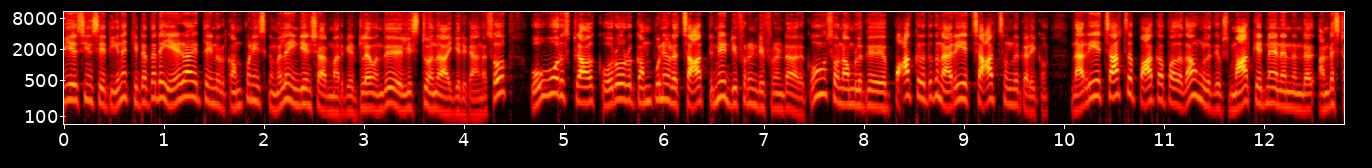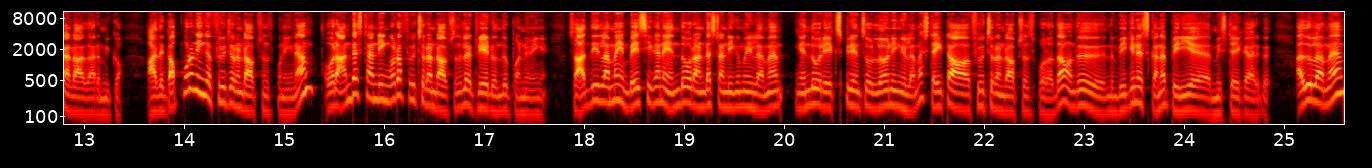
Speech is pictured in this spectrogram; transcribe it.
பிஎஸ்சியும் சேர்த்திங்கன்னா கிட்டத்தட்ட ஏழாயிரத்தி ஐநூறு கம்பெனிஸ்க்கு மேலே இந்தியன் ஷேர் மார்க்கெட்டில் வந்து லிஸ்ட் வந்து ஆகியிருக்காங்க ஸோ ஒவ்வொரு ஸ்டாக் ஒரு ஒரு கம்பெனியோட சார்ட்டுமே டிஃப்ரெண்ட் டிஃப்ரெண்ட்டாக இருக்கும். ஸோ நம்மளுக்கு பார்க்குறதுக்கு நிறைய சார்ட்ஸ் வந்து கிடைக்கும். நிறைய சார்ட்ஸை பார்க்க பார்க்க தான் உங்களுக்கு மார்க்கெட்னா என்னென்ன அண்டர்ஸ்டாண்ட் ஆக ஆரம்பிக்கும். அதுக்கப்புறம் நீங்கள் ஃபியூச்சர் அண்ட் ஆப்ஷன்ஸ் போனீங்கன்னா ஒரு அண்டர்ஸ்டாண்டிங்கோட ஃபியூச்சர் அண்ட் ஆப்ஷன்ஸில் ட்ரேட் வந்து பண்ணுவீங்க. ஸோ அது இல்லாமல் பேசிக்கான எந்த ஒரு அண்டர்ஸ்டாண்டிங்குமே இல்லாமல் எந்த ஒரு எக்ஸ்பீரியன்ஸோ லேர்னிங் இல்லாமல் ஸ்ட்ரைட்டாக ஃபியூச்சர் அண்ட் ஆப்ஷன்ஸ் போகிறது தான் வந்து இந்த பிகினர்ஸ்க்கான பெரிய மிஸ்டேக்காக இருக்குது அதுவும் இல்லாமல்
